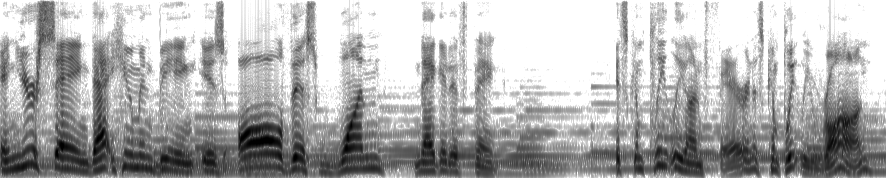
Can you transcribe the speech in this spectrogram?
And you're saying that human being is all this one negative thing. It's completely unfair and it's completely wrong.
